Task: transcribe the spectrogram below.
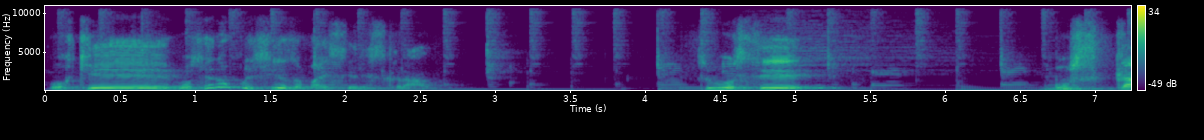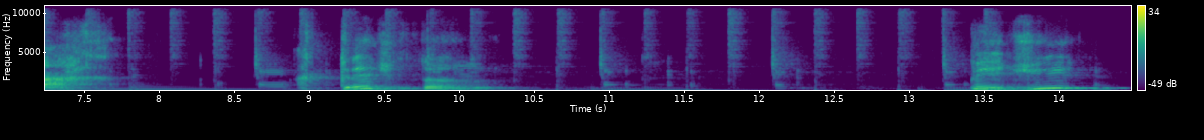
porque você não precisa mais ser escravo. Se você buscar acreditando, pedir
